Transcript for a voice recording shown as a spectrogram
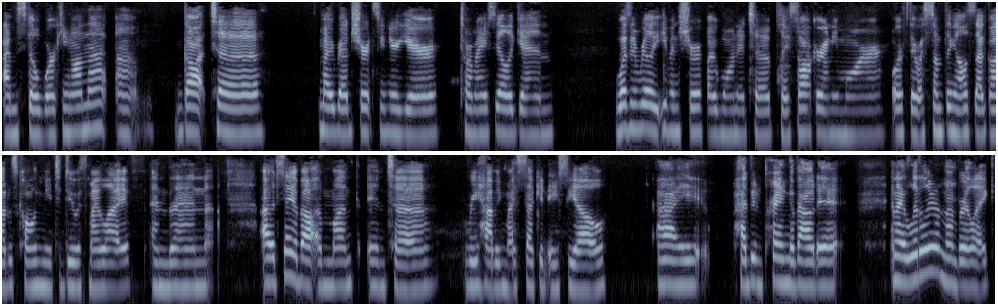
I'm still working on that. Um, got to my red shirt senior year, tore my ACL again. Wasn't really even sure if I wanted to play soccer anymore or if there was something else that God was calling me to do with my life. And then I would say about a month into rehabbing my second ACL, I had been praying about it. And I literally remember like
